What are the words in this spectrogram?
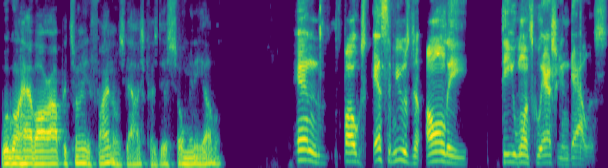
we're going to have our opportunity to find those guys because there's so many of them. And folks, SMU is the only D1 school actually in Dallas.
